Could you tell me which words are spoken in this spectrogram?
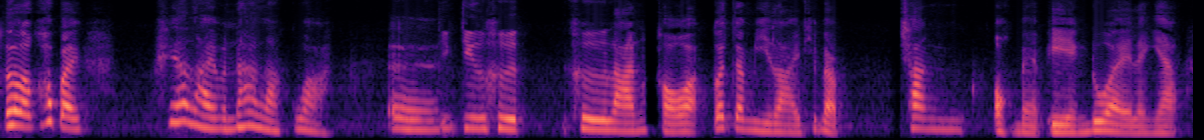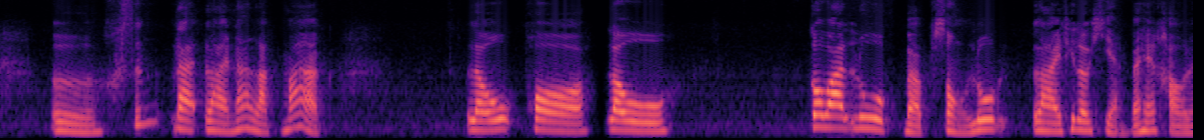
แล้วเราเข้าไปเฮ้ยอะไรมันน่ารักว่ะเออ จริง ๆ คือคือร้านเขาอะ ก็จะมีลายที่แบบช่างออกแบบเองด้วยอะไรเงี้ย เออ ซึ่งลายลายน่ารักมาก แล้วพอเรา ก็วาดรูปแบบส่งรูปลายที่เราเขียนไปให้เขาอะไร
